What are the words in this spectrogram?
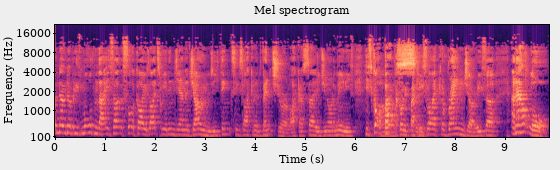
no, no, but he's more than that. He's like the sort of guy who'd like to be an Indiana Jones. He thinks he's like an adventurer, like I say. Do you know what I mean? He's he's got a Oh, backpack on his back. He's like a ranger. He's a an outlaw.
